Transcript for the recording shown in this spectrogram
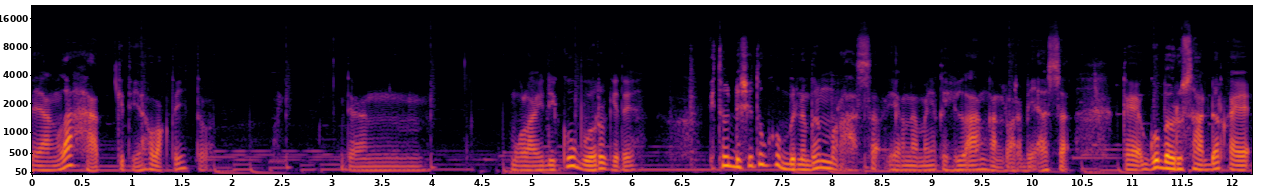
liang lahat gitu ya waktu itu dan mulai dikubur gitu ya itu di situ gue bener-bener merasa yang namanya kehilangan luar biasa. Kayak gue baru sadar kayak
